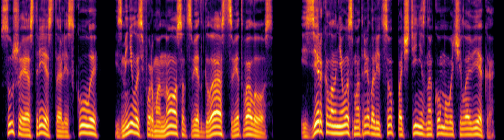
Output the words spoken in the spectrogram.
Суше и острее стали скулы, изменилась форма носа, цвет глаз, цвет волос. Из зеркала на него смотрело лицо почти незнакомого человека.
